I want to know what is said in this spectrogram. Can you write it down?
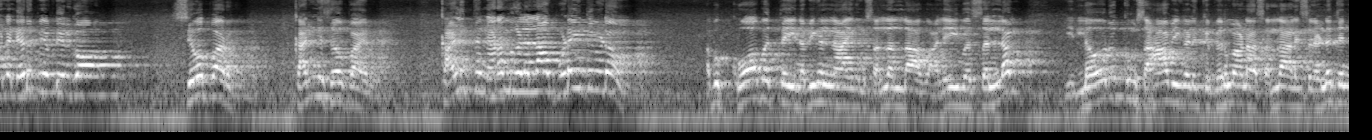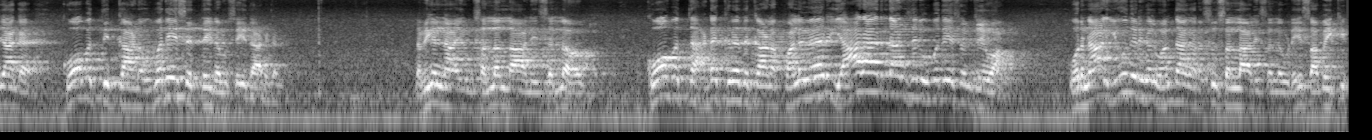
உடனே நெருப்பு எப்படி இருக்கும்? சிவப்பா இருக்கும். கண்ணு சிவப்பாயிரும். கழுத்து நரம்புகள் எல்லாம் புடைத்து விடும். அப்போ கோபத்தை நபிகள் நாயகம் சல்லல்லாஹு அலைஹி செல்லம் எல்லோருக்கும் சஹாபிகளுக்கு பெருமானா சல்லா அலிஸ்லாம் என்ன செஞ்சாங்க? கோபத்திற்கான உபதேசத்தை நம் செய்தார்கள். நபிகள் நாயகம் சல்லல்லா அலி செல்லம் கோபத்தை அடக்கிறதுக்கான பல்வேறு யாராக இருந்தாலும் சரி உபதேசம் செய்வாங்க. ஒரு நாள் யூதர்கள் வந்தாங்க ரசூல் சல்லா அலி செல்லவுடைய சபைக்கு.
